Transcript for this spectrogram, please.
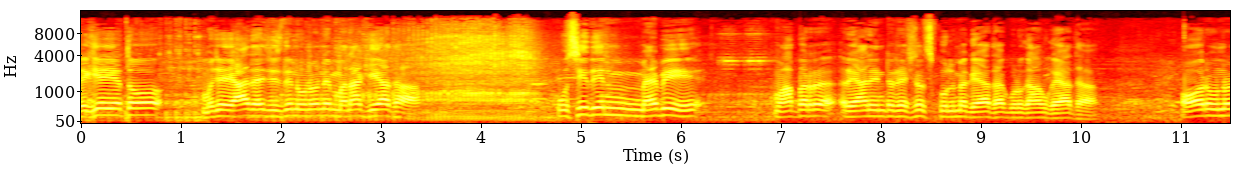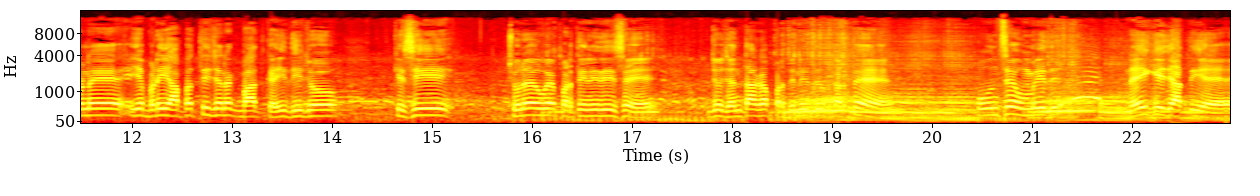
देखिए, ये तो मुझे याद है जिस दिन उन्होंने मना किया था, उसी दिन मैं भी वहाँ पर रियान इंटरनेशनल स्कूल में गया था, गुड़गांव गया था। और उन्होंने ये बड़ी आपत्तिजनक बात कही थी जो किसी चुने हुए प्रतिनिधि से, जो जनता का प्रतिनिधित्व करते हैं, उनसे उम्मीद नहीं की जाती है।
